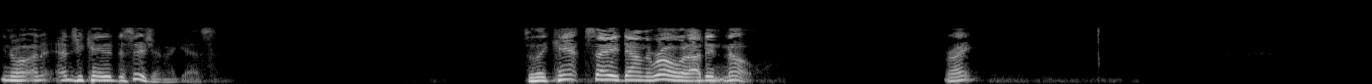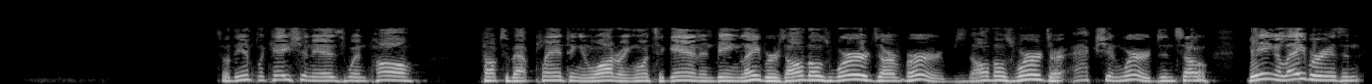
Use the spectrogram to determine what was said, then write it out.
you know, an educated decision, I guess. So they can't say down the road, I didn't know. Right? So the implication is when Paul talks about planting and watering once again and being laborers, all those words are verbs. All those words are action words. And so being a laborer is an,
